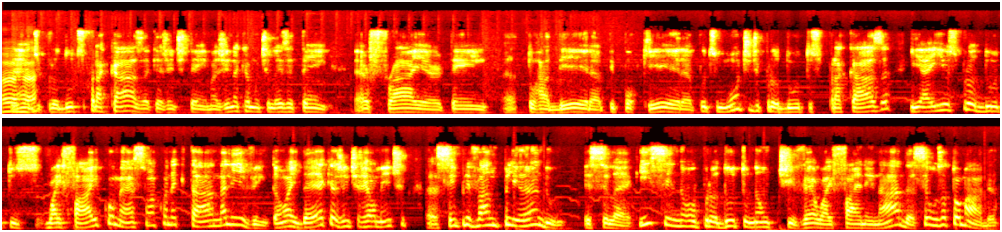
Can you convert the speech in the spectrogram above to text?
Né, Aham. de produtos para casa que a gente tem. Imagina que a Multilaser tem air fryer, tem eh, torradeira, pipoqueira, putz, um monte de produtos para casa e aí os produtos Wi-Fi começam a conectar na Live. Então a ideia é que a gente realmente eh, sempre vá ampliando esse leque. E se o produto não tiver Wi-Fi nem nada, você usa tomada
